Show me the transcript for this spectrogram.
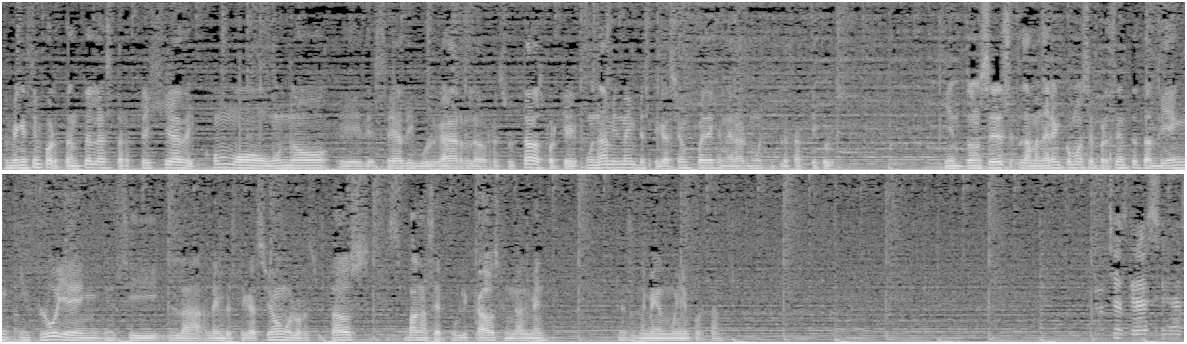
También es importante la estrategia de cómo uno eh, desea divulgar los resultados, porque una misma investigación puede generar múltiples artículos. Y entonces la manera en cómo se presenta también influye en, si la, investigación o los resultados van a ser publicados finalmente. Eso también es muy importante. Muchas gracias,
